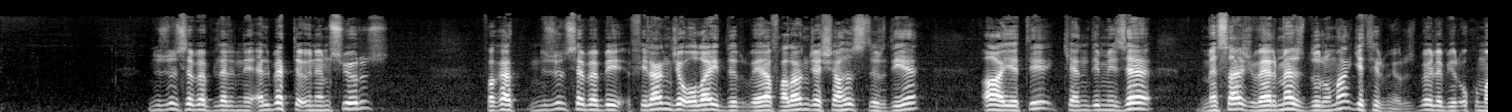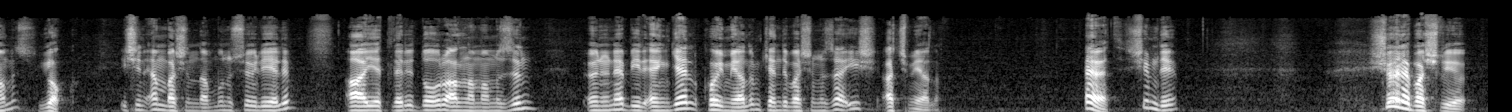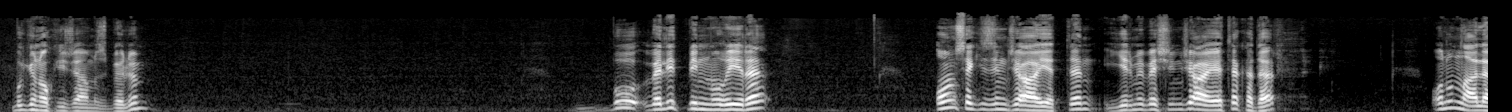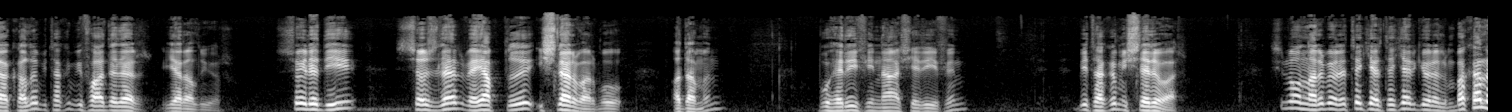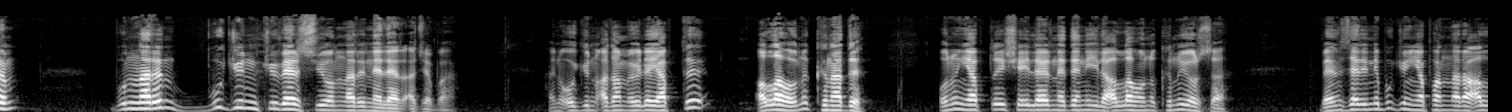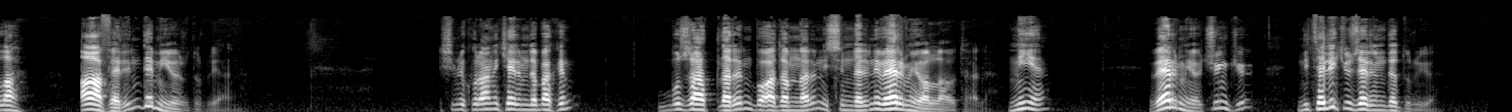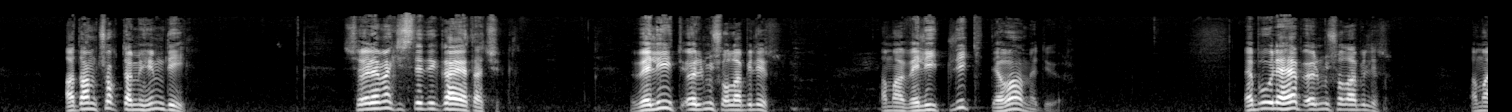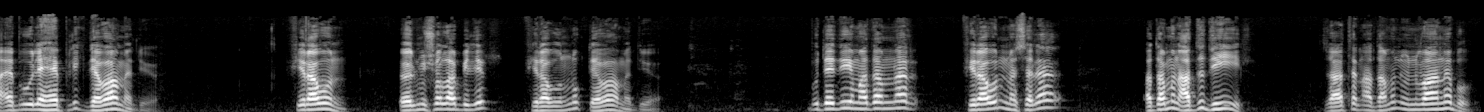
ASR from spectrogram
Nüzül sebeplerini elbette önemsiyoruz. Fakat nüzül sebebi filanca olaydır veya falanca şahıstır diye ayeti kendimize mesaj vermez duruma getirmiyoruz. Böyle bir okumamız yok. İşin en başından bunu söyleyelim. Ayetleri doğru anlamamızın önüne bir engel koymayalım. Kendi başımıza iş açmayalım. Evet, şimdi şöyle başlıyor bugün okuyacağımız bölüm. Bu Velid bin Mughire 18. ayetten 25. ayete kadar onunla alakalı bir takım ifadeler yer alıyor. Söylediği sözler ve yaptığı işler var bu adamın. Bu herifi na şerifin bir takım işleri var. Şimdi onları böyle teker teker görelim. Bakalım bunların bugünkü versiyonları neler acaba? Hani o gün adam öyle yaptı, Allah onu kınadı. Onun yaptığı şeyler nedeniyle Allah onu kınıyorsa benzerini bugün yapanlara Allah aferin demiyordur yani. Şimdi Kur'an-ı Kerim'de bakın bu zatların, bu adamların isimlerini vermiyor Allahu Teala. Niye? Vermiyor çünkü nitelik üzerinde duruyor. Adam çok da mühim değil. Söylemek istediği gayet açık. Velid ölmüş olabilir. Ama velidlik devam ediyor. Ebu Leheb ölmüş olabilir. Ama Ebu Leheblik devam ediyor. Firavun ölmüş olabilir. Firavunluk devam ediyor. Bu dediğim adamlar Firavun mesela adamın adı değil. Zaten adamın ünvanı bu.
